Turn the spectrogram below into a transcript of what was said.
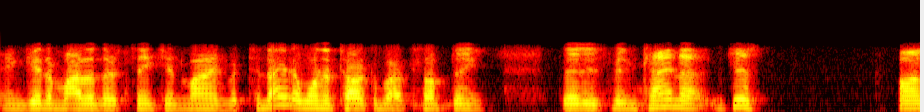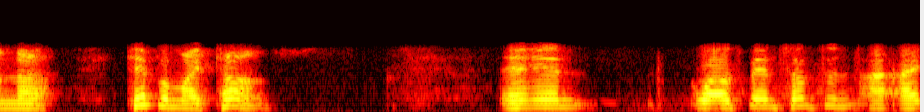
and get them out of their thinking mind. But tonight I want to talk about something that has been kind of just on the tip of my tongue. And, and well, it's been something I,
